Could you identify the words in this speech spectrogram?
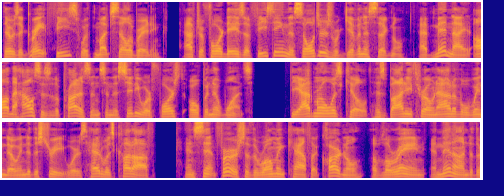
There was a great feast with much celebrating. After four days of feasting, the soldiers were given a signal. At midnight, all the houses of the Protestants in the city were forced open at once. The admiral was killed, his body thrown out of a window into the street, where his head was cut off and sent first to the Roman Catholic Cardinal of Lorraine and then on to the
